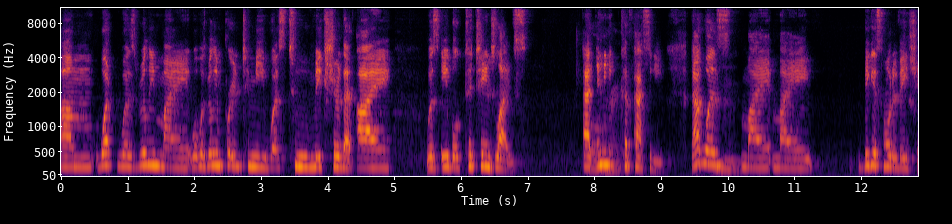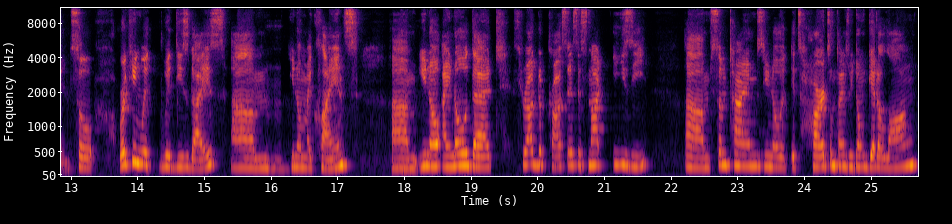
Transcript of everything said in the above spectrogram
um, what was really my what was really important to me was to make sure that I was able to change lives at oh, any right. capacity. That was mm-hmm. my my biggest motivation. So working with with these guys, um, mm-hmm. you know, my clients, um, you know, I know that throughout the process, it's not easy. Um, sometimes, you know, it, it's hard. Sometimes we don't get along.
